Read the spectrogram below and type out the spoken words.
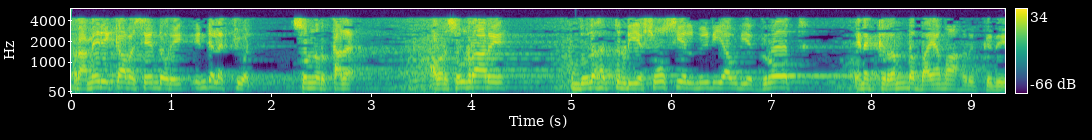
ஒரு அமெரிக்காவை சேர்ந்த ஒரு இன்டலெக்சுவல் சொன்ன ஒரு கதை. அவர் சொல்றாரு இந்த உலகத்தினுடைய சோசியல் மீடியாவுடைய குரோத் எனக்கு ரொம்ப பயமாக இருக்குது.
